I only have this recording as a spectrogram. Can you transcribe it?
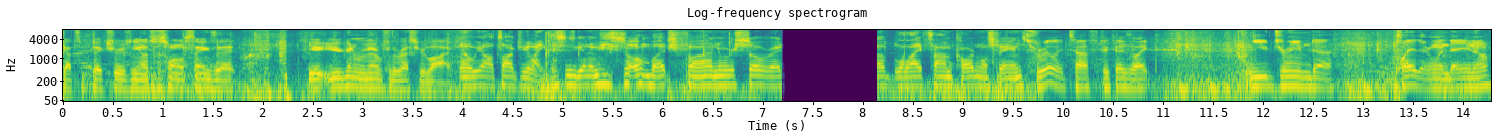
got some pictures. You know, it's just one of those things that you're going to remember for the rest of your life. You know, we all talked to you like, this is going to be so much fun. We're so ready. Lifetime Cardinals fans. It's really tough because like you dreamed to play there one day, you know?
